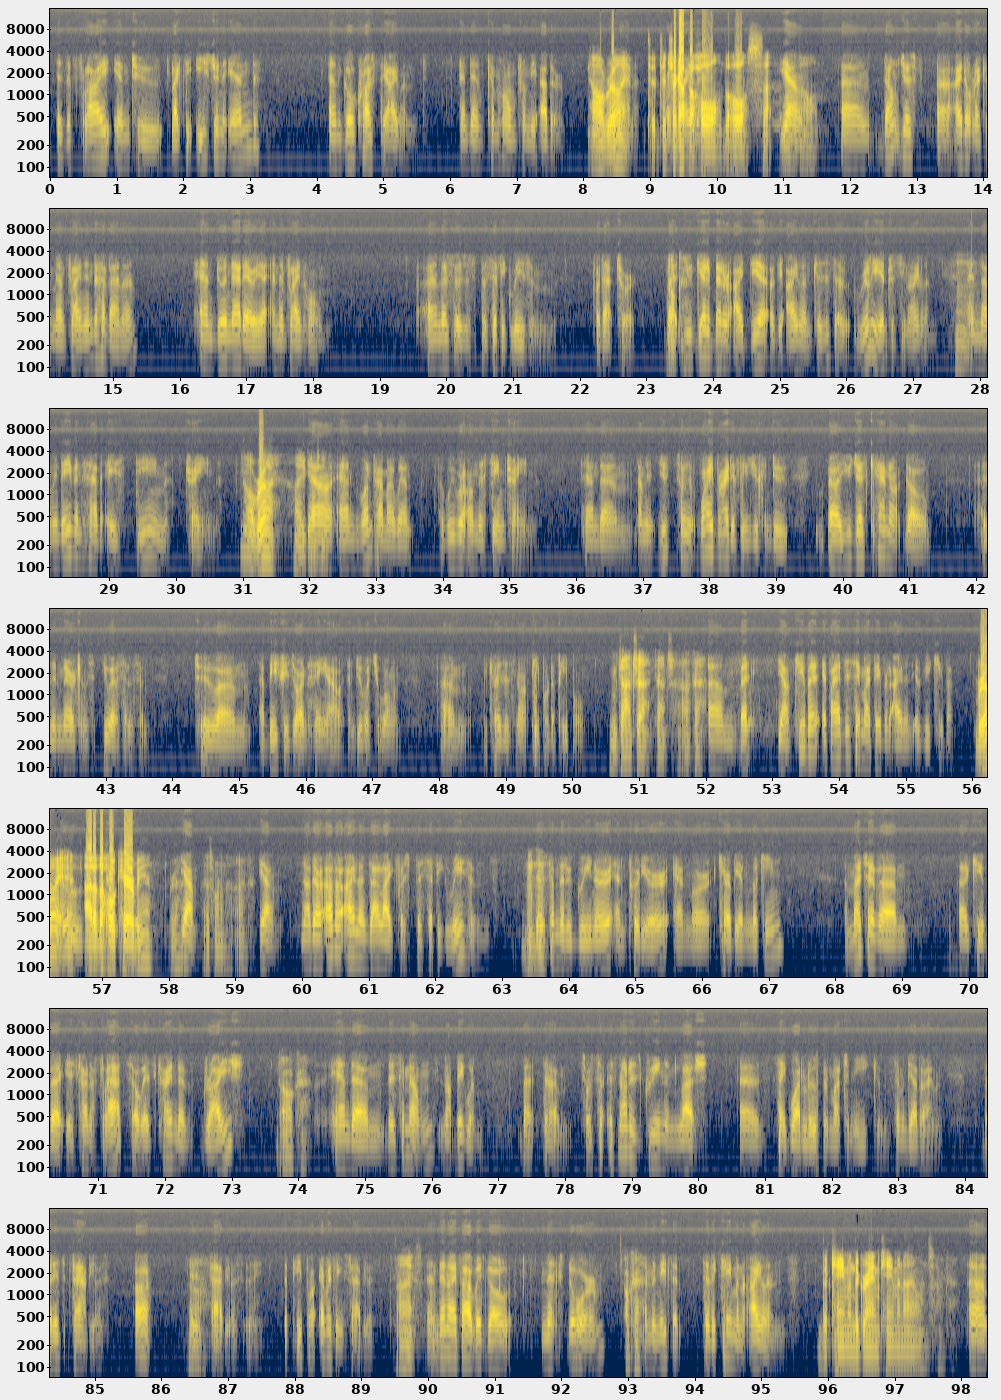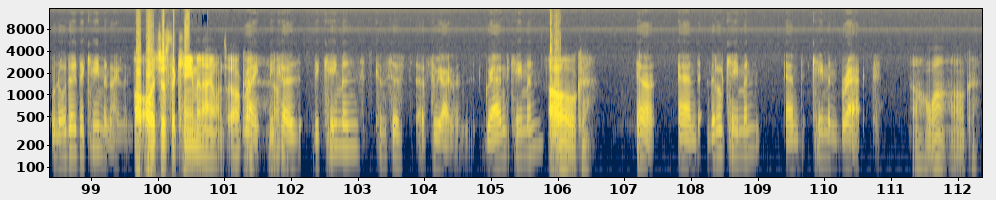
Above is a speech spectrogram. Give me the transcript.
is to fly into like the eastern end, and go across the island, and then come home from the other. Oh, really? To to check out the whole the whole. Yeah. the whole- Uh, don't just. Uh, I don't recommend flying into Havana, and doing that area, and then flying home, unless there's a specific reason for that tour. But Okay. you get a better idea of the island because it's a really interesting island. Hmm. And I mean, they even have a steam train. oh, really? Oh, you Yeah, and one time I went, we were on the steam train, and um, I mean, you, so there's a wide variety of things you can do. Uh, you just cannot go as an American U.S. citizen to um, a beach resort and hang out and do what you want um, because it's not people to people. Gotcha, gotcha. Okay. Um, but yeah, Cuba. If I had to say my favorite island, it would be Cuba. Really? Food. Out of the whole Caribbean? Really? Yeah, That's one of the. Okay. yeah. Now there are other islands I like for specific reasons. Mhm. There's some that are greener and prettier and more Caribbean looking. Uh, much of um, uh, Cuba is kind of flat, so it's kind of dryish. Oh, okay. And um, there's some mountains, not big ones, but um, so it's, it's not as green and lush as say Guadeloupe and Martinique and some of the other islands. But it's fabulous. Oh, it is Oh. fabulous. The, the people, everything's fabulous. Nice. And then I thought we'd go next door Okay. underneath it to the Cayman Islands. The Cayman, the Grand Cayman Islands. Okay. Uh, no, they're the Cayman Islands. Oh, oh, it's just the Cayman Islands. Okay. Right, okay. because the Caymans consist of three islands: Grand Cayman, Oh, okay. yeah, and Little Cayman, and Cayman Brac. Oh, wow. Okay.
